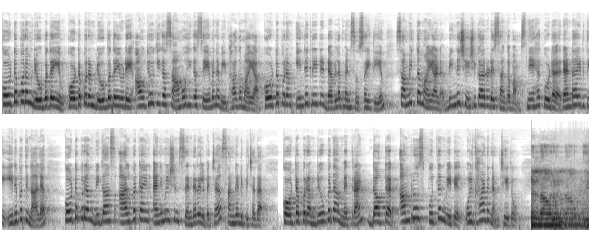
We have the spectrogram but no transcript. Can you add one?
കോട്ടപ്പുറം രൂപതയും കോട്ടപ്പുറം രൂപതയുടെ ഔദ്യോഗിക സാമൂഹിക സേവന വിഭാഗമായ കോട്ടപ്പുറം ഇന്റഗ്രേറ്റഡ് ഡെവലപ്മെന്റ് സൊസൈറ്റിയും സംയുക്തമായാണ് ഭിന്നശേഷിക്കാരുടെ സംഗമം സ്നേഹക്കൂട് രണ്ടായിരത്തി ഇരുപത്തിനാല് കോട്ടപ്പുറം വികാസ് ആൽബർട്ടൈൻ അനിമേഷൻ സെന്ററിൽ വെച്ച് സംഘടിപ്പിച്ചത്. കോട്ടപ്പുറം രൂപത മെത്രാൻ ഡോക്ടർ അംബ്രോസ് പുത്തൻ വീട്ടിൽ ഉദ്ഘാടനം ചെയ്തു. എല്ലാവരും ഈ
